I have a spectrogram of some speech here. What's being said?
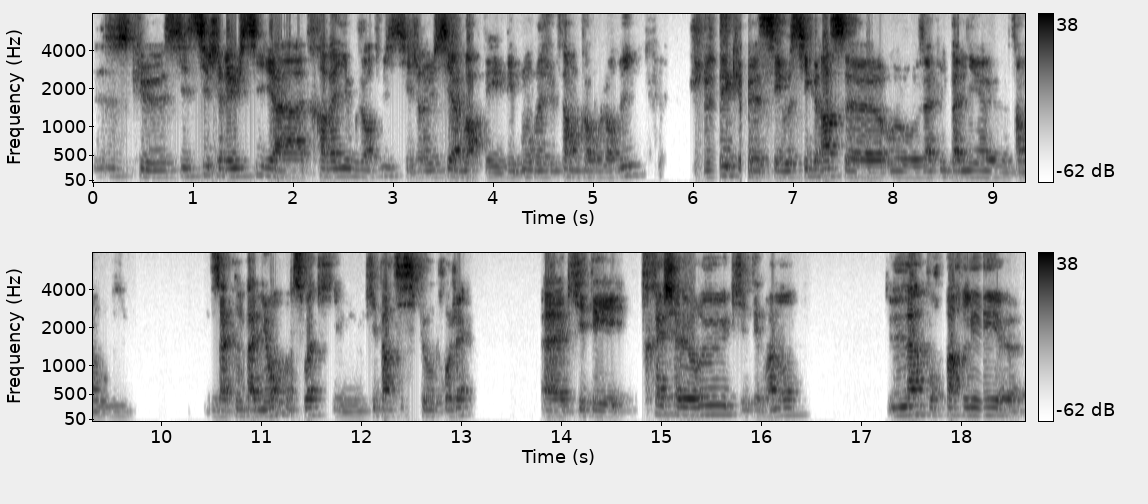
ce que si, si j'ai réussi à travailler aujourd'hui, si j'ai réussi à avoir des, des bons résultats encore aujourd'hui, je sais que c'est aussi grâce aux accompagnés, enfin aux accompagnants en soi qui, qui participaient au projet, euh, qui étaient très chaleureux, qui étaient vraiment là pour parler euh,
